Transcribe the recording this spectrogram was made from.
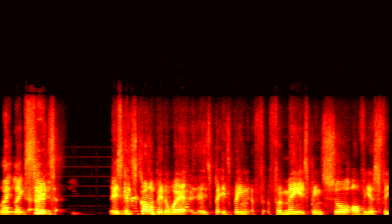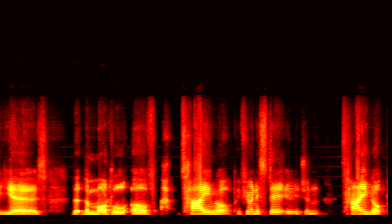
Like, like seriously. It's, it's got to be the way. It's it's been for me. It's been so obvious for years that the model of tying up. If you're an estate agent, tying up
